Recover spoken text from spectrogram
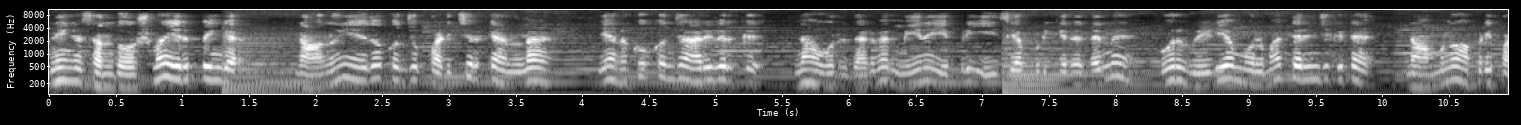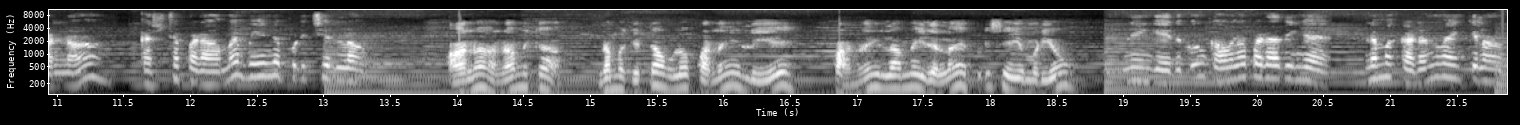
நீங்க சந்தோஷமா இருப்பீங்க. நானும் ஏதோ கொஞ்சம் படிச்சிருக்கேன்ல. எனக்கும் கொஞ்சம் அறிவு இருக்கு. நான் ஒரு தடவை மீனை எப்படி ஈஸியா பிடிக்கிறதுன்னு ஒரு வீடியோ மூலமா தெரிஞ்சுக்கிட்டேன். நாமளும் அப்படி பண்ணா கஷ்டப்படாம மீனை பிடிச்சிடலாம். ஆனா அனாமிகா நம்ம கிட்ட அவ்வளவு பணம் இல்லையே. பணம் இல்லாம இதெல்லாம் எப்படி செய்ய முடியும்? நீங்க எதுக்கும் கவலைப்படாதீங்க. நம்ம கடன் வாங்கிக்கலாம்.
